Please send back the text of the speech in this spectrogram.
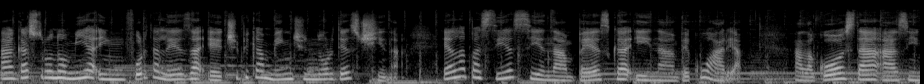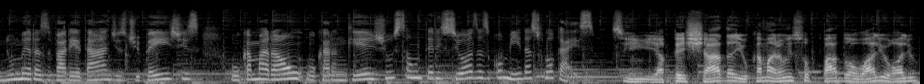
A gastronomia em Fortaleza é tipicamente nordestina. Ela passeia-se na pesca e na pecuária. A lagosta, as inúmeras variedades de peixes, o camarão, o caranguejo são deliciosas comidas locais. Sim, e a peixada e o camarão ensopado ao alho e óleo,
